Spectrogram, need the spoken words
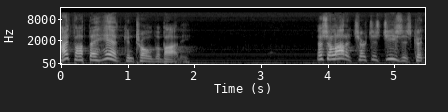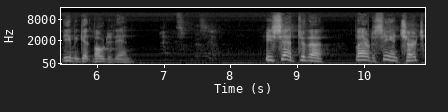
I thought the head controlled the body. There's a lot of churches Jesus couldn't even get voted in. He said to the Laodicean church,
